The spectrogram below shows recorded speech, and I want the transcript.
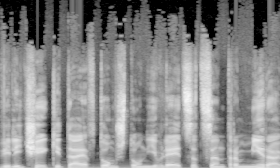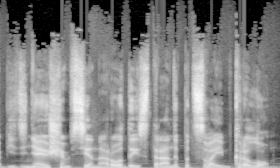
Величие Китая в том, что он является центром мира, объединяющим все народы и страны под своим крылом.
